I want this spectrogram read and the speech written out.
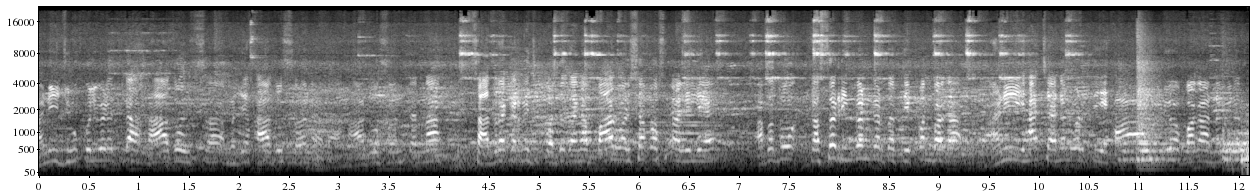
आणि जीव कोलवेड्यातला हा जो उत्साह म्हणजे हा जो सण आहे हा जो सण त्यांना साजरा करण्याची पद्धत आहे ना फार वर्षापासून आलेली आहे. आता तो कसं रिंगण करतात ते पण बघा. आणि ह्या चॅनलवरती हा व्हिडिओ बघा नवीन.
